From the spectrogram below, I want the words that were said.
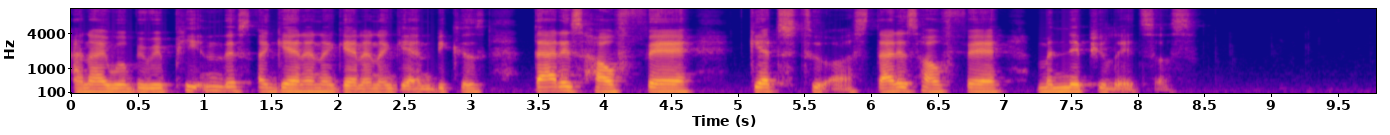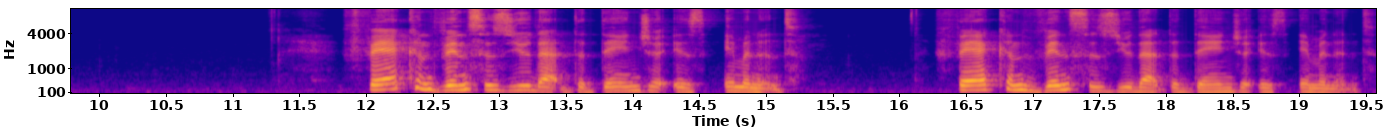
And I will be repeating this again and again and again because that is how fear gets to us. That is how fear manipulates us. Fear convinces you that the danger is imminent. Fear convinces you that the danger is imminent.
